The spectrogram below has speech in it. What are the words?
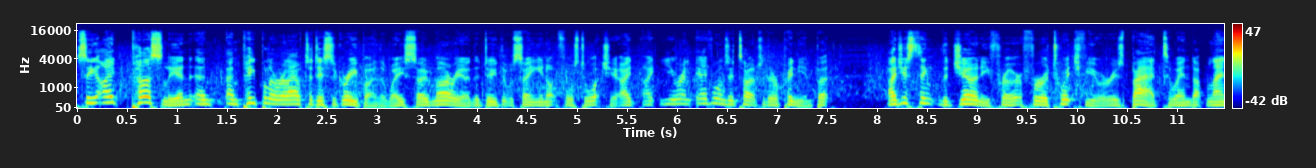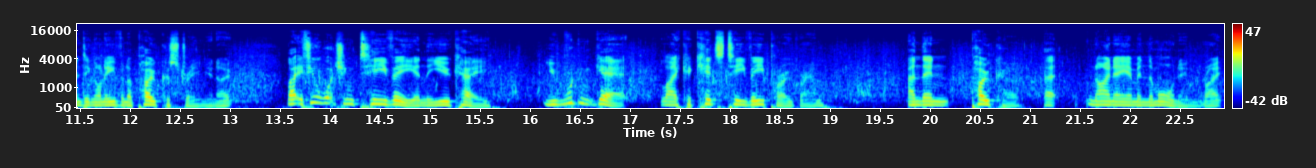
See, I personally, and, and, and people are allowed to disagree, by the way. So Mario, the dude that was saying you're not forced to watch it, I, I you're everyone's entitled to their opinion, but I just think the journey for for a Twitch viewer is bad to end up landing on even a poker stream. You know, like if you're watching TV in the UK, you wouldn't get like a kids' TV program and then poker at 9 a.m. in the morning, right?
